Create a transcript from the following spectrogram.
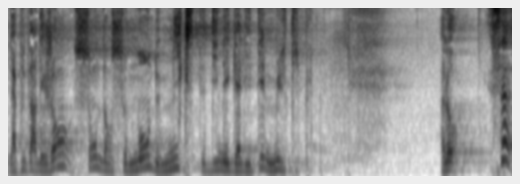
la plupart des gens sont dans ce monde mixte d'inégalités multiples. Alors, ça,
